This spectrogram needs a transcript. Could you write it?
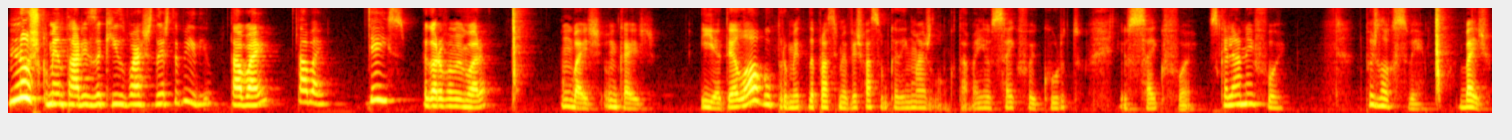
nos comentários aqui debaixo deste vídeo. Está bem? Está bem. E é isso. Agora vamos embora. Um beijo, um queijo. E até logo. Prometo da próxima vez faça um bocadinho mais longo, está bem? Eu sei que foi curto, eu sei que foi. Se calhar nem foi. Depois logo se vê. Beijo.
